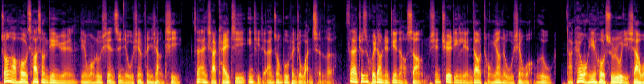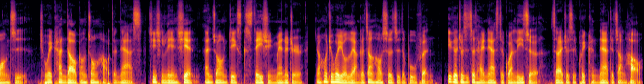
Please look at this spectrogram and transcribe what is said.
装好后插上电源，连网路线至你的无线分享器，再按下开机，硬体的安装部分就完成了。再来就是回到你的电脑上，先确定连到同样的无线网路。打开网页后，输入以下网址，就会看到刚装好的 NAS 进行连线、安装 Disk Station Manager，然后就会有两个账号设置的部分，一个就是这台 NAS 的管理者，再来就是 Quick Connect 的账号。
